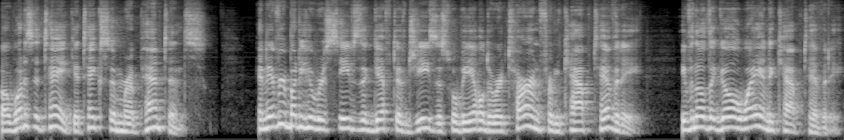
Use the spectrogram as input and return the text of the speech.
But what does it take? It takes some repentance. And everybody who receives the gift of Jesus will be able to return from captivity, even though they go away into captivity.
